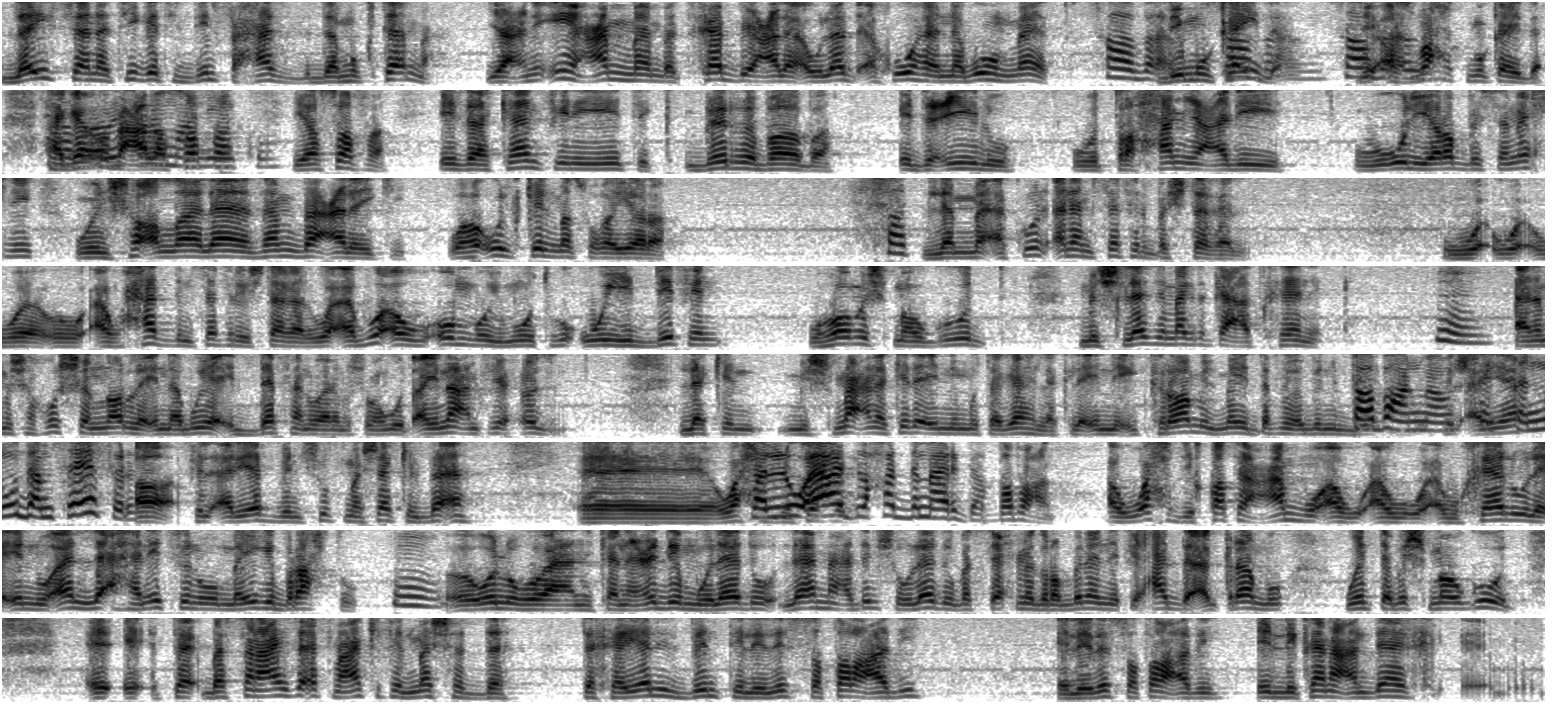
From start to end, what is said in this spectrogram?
ليس نتيجة الدين فحسب ده مجتمع. يعني إيه عمة ما تخبي على أولاد أخوها إن أبوهم مات؟ صعب أوي، دي مكايدة. أوي، صعب دي. أصبحت مكايدة. هجاوب على صفا. يا صفا إذا كان في نيتك بر بابا ادعي له وترحمي عليه وقولي يا رب سامحني وإن شاء الله لا ذنب عليك. وهقول كلمة صغيرة. اتفضل. لما أكون أنا مسافر بشتغل و و و أو حد مسافر يشتغل وأبوه أو أمه يموت ويدفن وهو مش موجود مش لازم أرجع أتخانق. مم. أنا مش هخش النار لأن ابويا اتدفن وأنا مش موجود. اي نعم في حزن. لكن مش معنى كده اني متجاهلك لأن اكرام الميت دفن بن- طبعا في ما مش هيستنوه ده مسافر. آه في الأرياف بنشوف مشاكل بقى. آه واحد خلوه قاعد لحد ما ارجع طبعا. أو واحد يقاطع عمه أو أو أو خاله لأنه قال لا هندفن وما يجي براحته. يقول له هو يعني كان عدم ولاده؟ لا ما عدمش ولاده. بس يحمد ربنا إن في حد أكرمه وأنت مش موجود. بس أنا عايز أقف معاكي في المشهد ده. تخيلي البنت اللي لسه طالعة دي اللي لسه طالعة دي اللي كان عندها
